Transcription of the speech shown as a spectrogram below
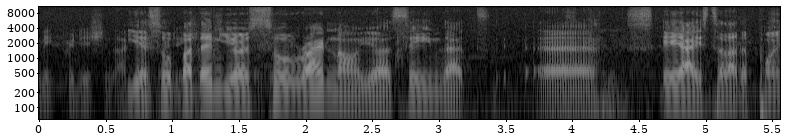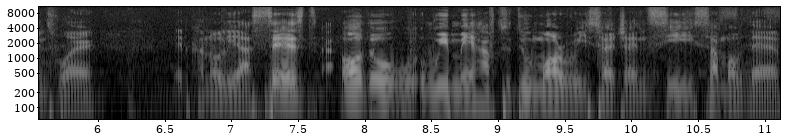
make predictions. Yeah. So, but then you're so right now you are saying that uh, AI is still at the point where it can only assist, although we may have to do more research and see some of the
